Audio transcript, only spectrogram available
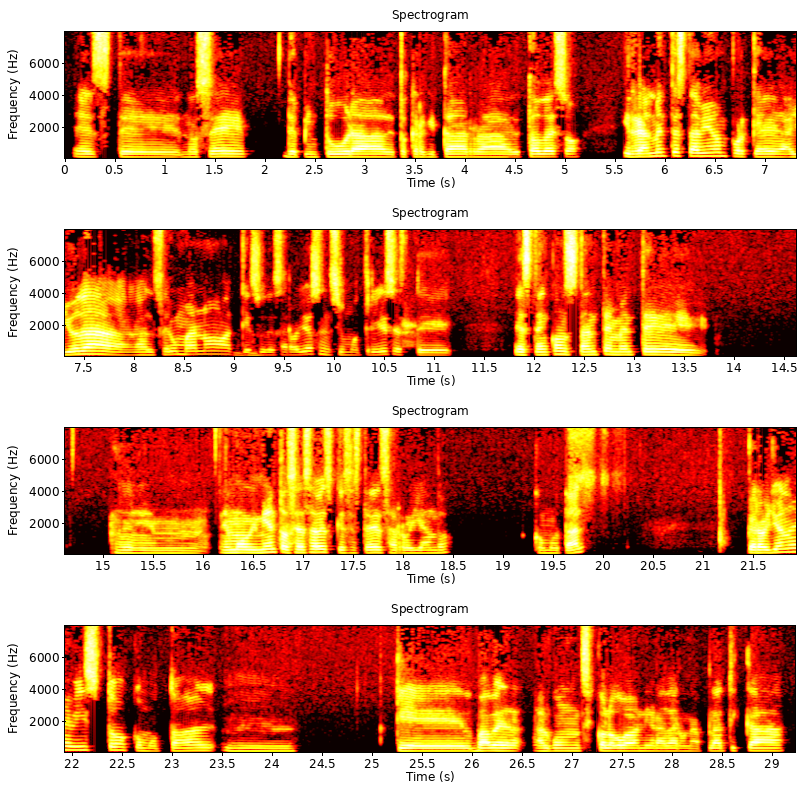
este, no sé, de pintura, de tocar guitarra, de todo eso. Y realmente está bien porque ayuda al ser humano a que su desarrollo sensiomotriz este, estén constantemente Em, en movimiento, o sea, sabes que se esté desarrollando como tal. Pero yo no he visto como tal mm, que va a haber algún psicólogo va a venir a dar una plática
